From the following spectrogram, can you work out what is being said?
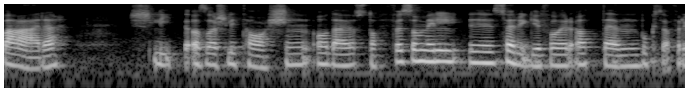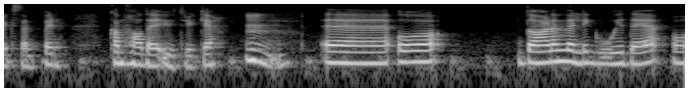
bære sli, altså slitasjen, og det er jo stoffet som vil eh, sørge for at den buksa f.eks. kan ha det uttrykket. Eh, og da er det en veldig god idé å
